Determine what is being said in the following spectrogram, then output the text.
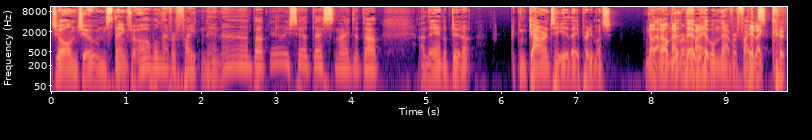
Jon Jones things where oh we'll never fight and then ah but yeah he said this and I did that and they end up doing it. I can guarantee you they pretty much No, that- they'll never they, fight. they will never fight. They like cook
